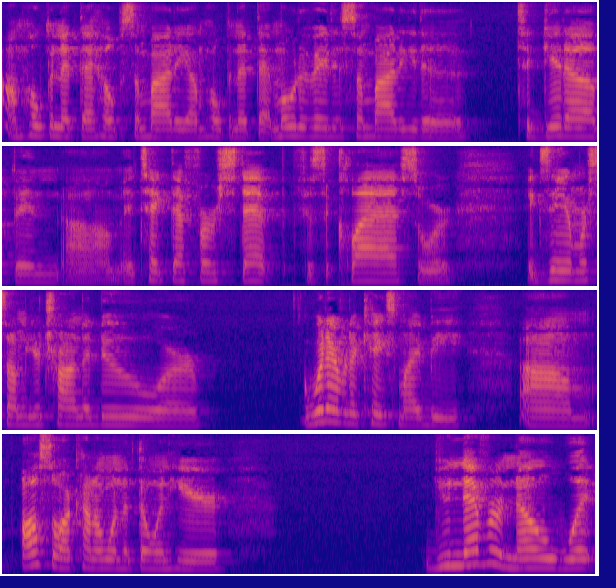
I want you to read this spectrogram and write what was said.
I'm hoping that that helped somebody. I'm hoping that that motivated somebody to to get up and um, and take that first step if it's a class or exam or something you're trying to do or whatever the case might be. Um, also, I kind of want to throw in here, you never know what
